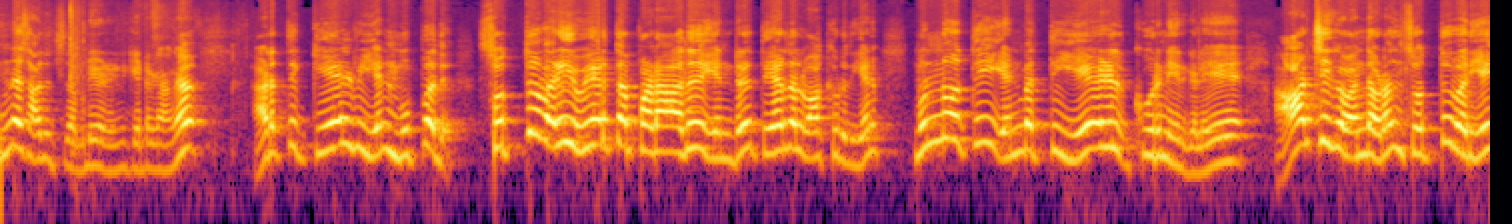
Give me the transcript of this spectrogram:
என்ன சாதிச்சது அப்படி அப்படின்னு கேட்டிருக்காங்க. அடுத்து கேள்வி எண் முப்பது. சொத்து வரி உயர்த்தப்படாது என்று தேர்தல் வாக்குறுதி எண் முன்னூற்றி எண்பத்தி ஏழில் கூறினீர்களே ஆட்சிக்கு வந்தவுடன் சொத்து வரியை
